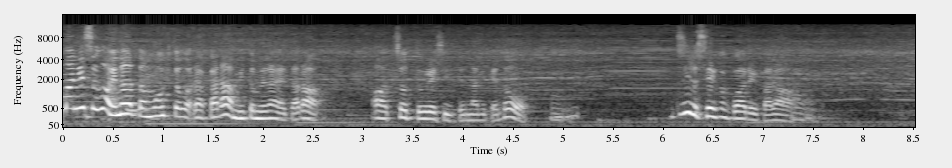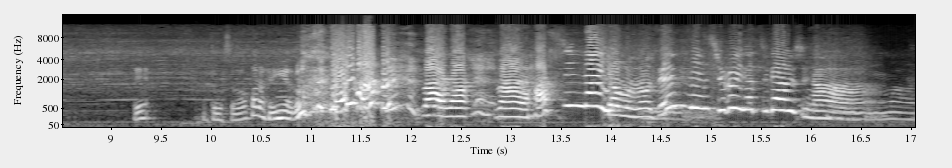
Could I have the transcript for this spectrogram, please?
まにすごいなと思う人だから認められたらあちょっと嬉しいってなるけど私ら性格悪いから、えどうせ分からへんやろ。まあな、まあ発信内容ももう全然種類が違うしな。うんまあな。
